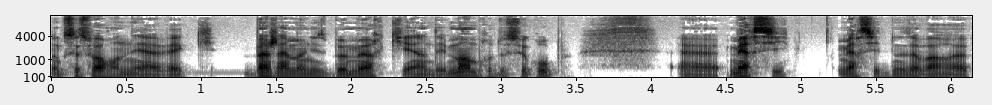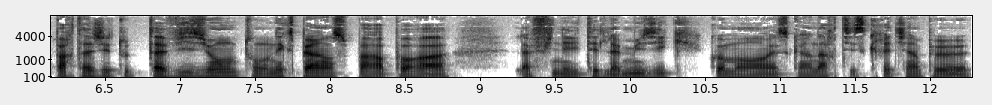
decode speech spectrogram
Donc ce soir on est avec Benjamin Nussbaumer qui est un des membres de ce groupe. Euh, merci, merci de nous avoir euh, partagé toute ta vision, ton expérience par rapport à la finalité de la musique. Comment est-ce qu'un artiste chrétien peut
